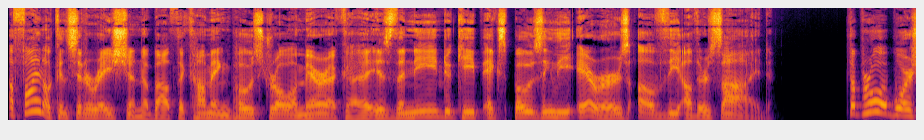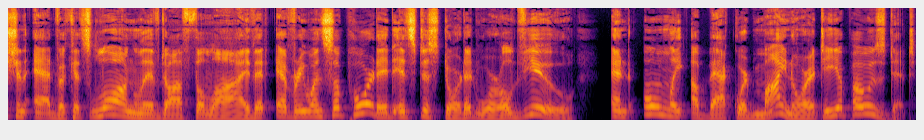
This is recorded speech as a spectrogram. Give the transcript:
A final consideration about the coming post Roe America is the need to keep exposing the errors of the other side. The pro abortion advocates long lived off the lie that everyone supported its distorted worldview and only a backward minority opposed it.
